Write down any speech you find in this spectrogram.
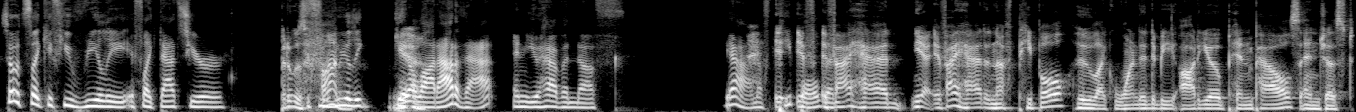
So it's like if you really, if like that's your, But it was if fun. you really get Yeah. a lot out of that, and you have enough, yeah, enough people. if, if I had yeah, if I had enough people who like wanted to be audio pen pals and just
